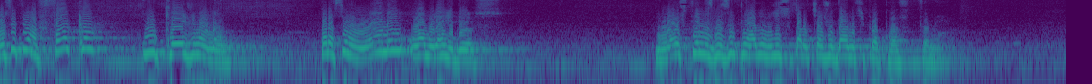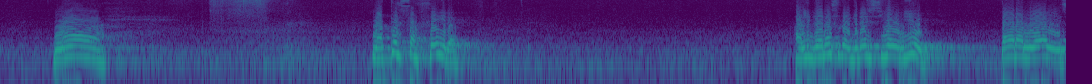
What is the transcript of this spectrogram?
Você tem a faca e o queijo na mão. Para ser um homem ou uma mulher de Deus. Nós temos nos empenhado nisso para te ajudar nesse propósito também. Na, na terça-feira, a liderança da igreja se reuniu para nós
